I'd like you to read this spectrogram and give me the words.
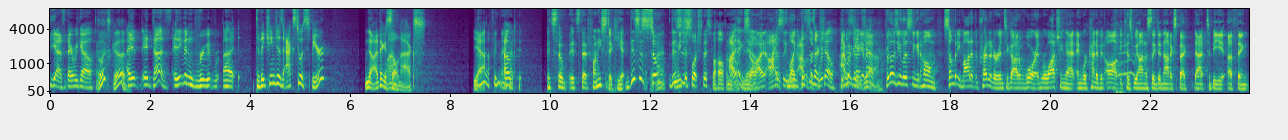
yes, there we go. It looks good. It it does. It even re- uh, did they change his axe to a spear? no, I think it's still an axe. Yeah. I think they Oh. had. It's the it's that funny stick he had. This is so. Can This we is just watch this for half an hour? I think so. I honestly I- like. I this was is like, our show. people This are gonna get our mad. For those of you listening at home, somebody modded the Predator into God of War, and we're watching that, and we're kind of in awe because we honestly did not expect that to be a thing.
